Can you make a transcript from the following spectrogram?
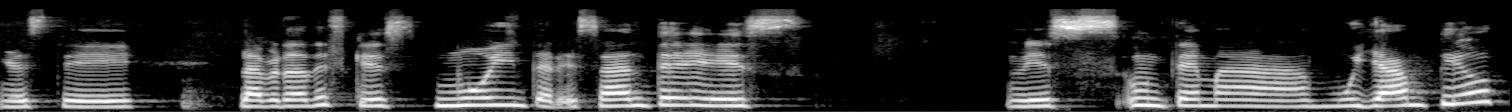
Este, la verdad es que es muy interesante, es, es un tema muy amplio,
